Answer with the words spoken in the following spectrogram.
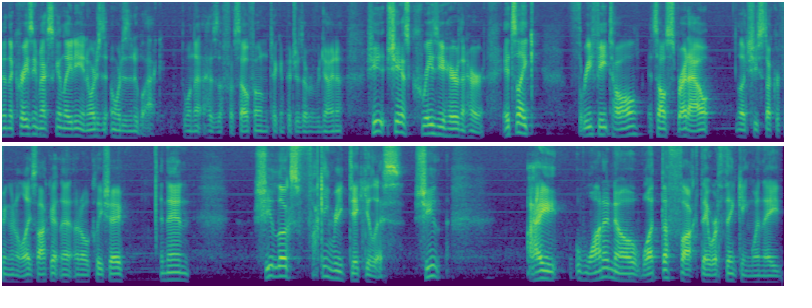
than the crazy Mexican lady in Orange Orange is the New Black. the one that has the f- cell phone taking pictures of her vagina. She she has crazier hair than her. It's like three feet tall. It's all spread out, like she stuck her finger in a light socket. That, that old cliche. And then she looks fucking ridiculous. She, I want to know what the fuck they were thinking when they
